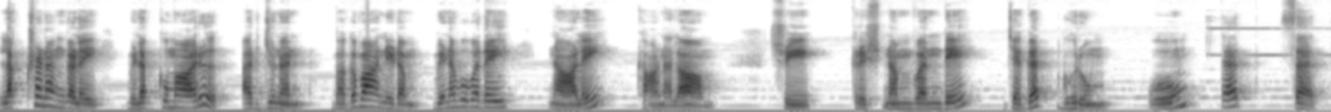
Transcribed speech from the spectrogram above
லக்ஷணங்களை விளக்குமாறு அர்ஜுனன் பகவானிடம் வினவுவதை நாளை காணலாம். ஸ்ரீ கிருஷ்ணம் வந்தே ஜகத்குரும். ஓம் தத் சத்.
